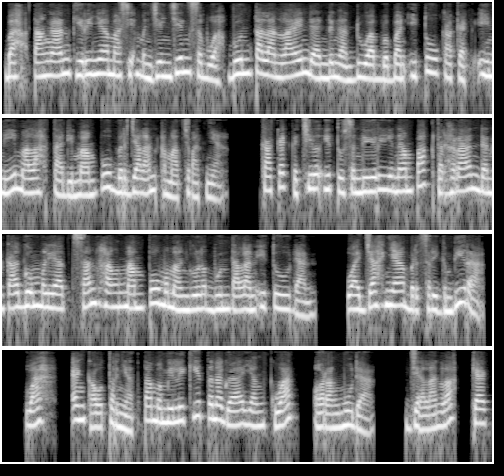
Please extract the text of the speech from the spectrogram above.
bah tangan kirinya masih menjinjing sebuah buntalan lain dan dengan dua beban itu kakek ini malah tadi mampu berjalan amat cepatnya. Kakek kecil itu sendiri nampak terheran dan kagum melihat San Hang mampu memanggul buntalan itu dan Wajahnya berseri gembira. Wah, engkau ternyata memiliki tenaga yang kuat, orang muda. Jalanlah, kek,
